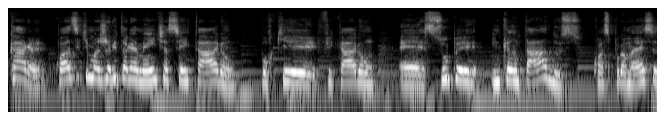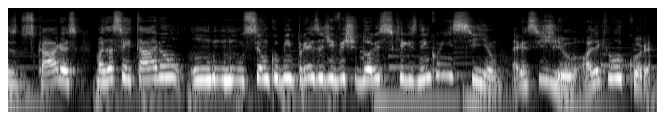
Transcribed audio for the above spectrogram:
Cara, quase que majoritariamente aceitaram, porque ficaram é, super encantados com as promessas dos caras, mas aceitaram um, um- ser um clube empresa de investidores que eles nem conheciam. Era sigilo, olha que loucura.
